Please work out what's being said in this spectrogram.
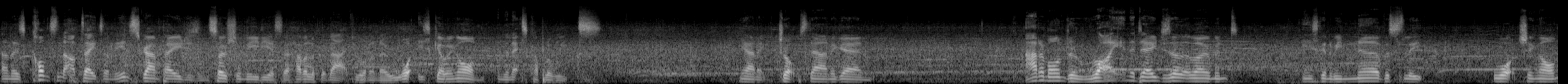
and there's constant updates on the Instagram pages and social media, so have a look at that if you want to know what is going on in the next couple of weeks. Yannick drops down again. Adam Ondra right in the danger zone at the moment. He's going to be nervously watching on.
